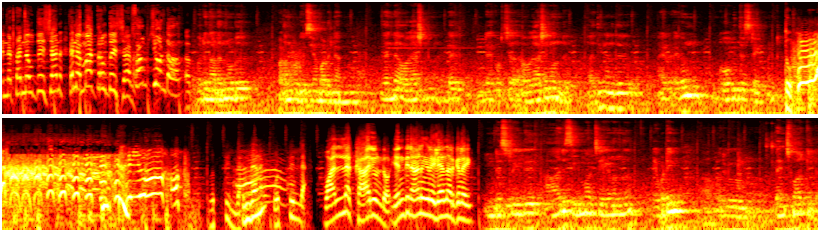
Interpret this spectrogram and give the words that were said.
എന്നെ തന്നെ ഉദ്ദേശിച്ചാണ് എന്നെ മാത്രം ഉദ്ദേശിച്ചാണ് സംശയമുണ്ടോ ഒരു നടനോട് പടം പ്രൊഡ്യൂസ് ചെയ്യാൻ പാടില്ല ഇതെന്റെ അവകാശം എന്റെ എന്റെ കുറച്ച് അവകാശങ്ങളുണ്ട്. അതിനത് I don't go with statement വല്ല കാര്യമുണ്ടോ? എന്തിനാണ് ഇങ്ങനെ ഇല്ലാന്ന് നടക്കണേ? ഇൻഡസ്ട്രിയിൽ ആര് സിനിമ ചെയ്യണമെന്ന് എവിടെയും ബെഞ്ച് മാർക്കില്ല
